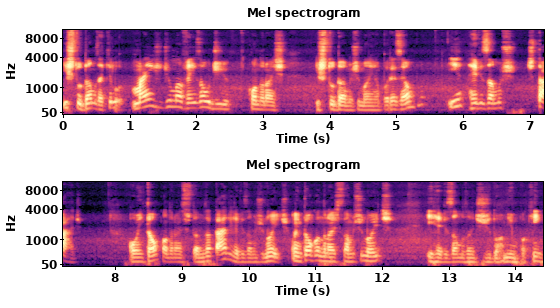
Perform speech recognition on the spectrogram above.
estudamos aquilo mais de uma vez ao dia. Quando nós estudamos de manhã, por exemplo, e revisamos de tarde. Ou então, quando nós estudamos à tarde, revisamos de noite. Ou então, quando nós estudamos de noite e revisamos antes de dormir um pouquinho.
